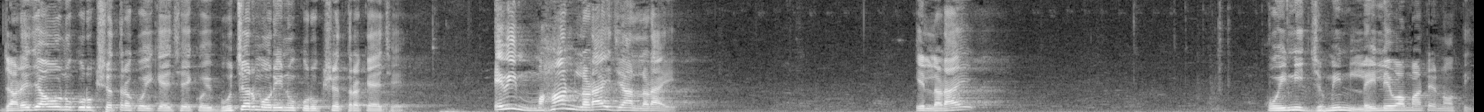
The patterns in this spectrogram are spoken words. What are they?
જાડેજાઓનું કુરુક્ષેત્ર કોઈ કહે છે, કોઈ ભૂચર મોરીનું કુરુક્ષેત્ર કહે છે, એવી મહાન લડાઈ જ્યાં લડાઈ એ લડાઈ કોઈની જમીન લઈ લેવા માટે નહોતી.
